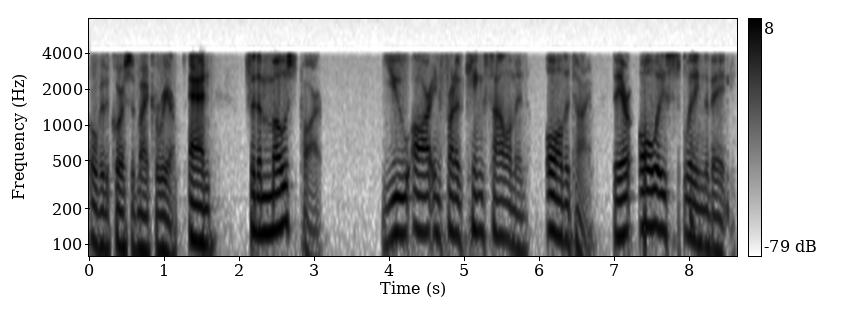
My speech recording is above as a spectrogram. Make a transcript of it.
over the course of my career, and for the most part, you are in front of King Solomon all the time. They are always splitting the baby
